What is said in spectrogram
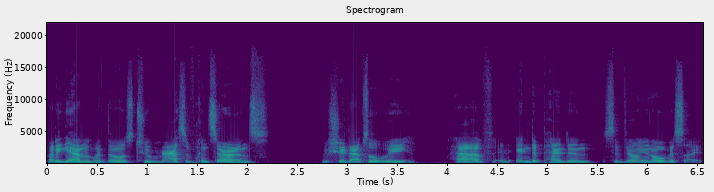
But again, with those two massive concerns, we should absolutely have an independent civilian oversight.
